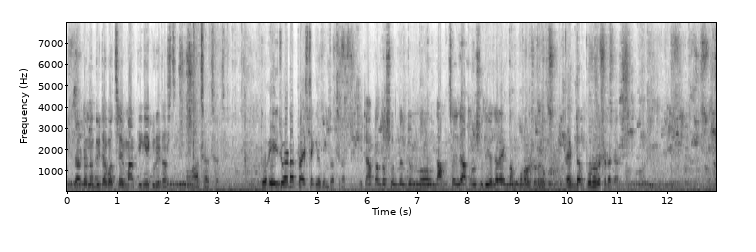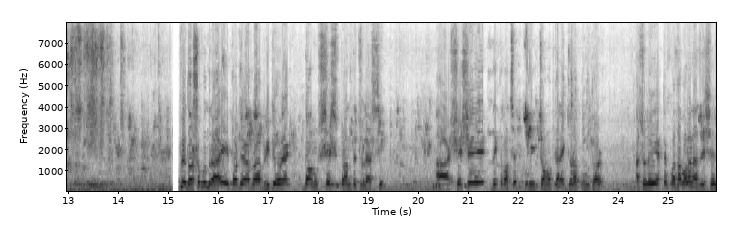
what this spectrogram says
কি। যার কারণে দুইটা বাচ্চা মার্কিং একুরেট আসছে। আচ্ছা আচ্ছা আচ্ছা। তো এই জোড়াটার প্রাইসটা কীরকম চাচ্ছেন আপনি? এটা আপনার দর্শকদের জন্য দাম চাইলে আঠারোশো দুই হাজার একদম পনেরোশো টাকা একদম পনেরোশো টাকা। প্রিয় দর্শক বন্ধুরা এই পর্যায়ে আমরা ভিডিওর একদম শেষ প্রান্তে চলে আসছি। আর শেষে দেখতে পাচ্ছেন খুবই চমৎকার এক জোড়া কবুতর। আসলে একটা কথা বলে না যে শেষ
